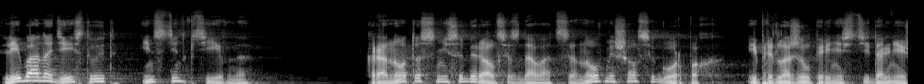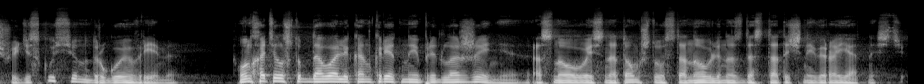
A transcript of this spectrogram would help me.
либо она действует инстинктивно. Кранотос не собирался сдаваться, но вмешался Горпах и предложил перенести дальнейшую дискуссию на другое время. Он хотел, чтобы давали конкретные предложения, основываясь на том, что установлено с достаточной вероятностью.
